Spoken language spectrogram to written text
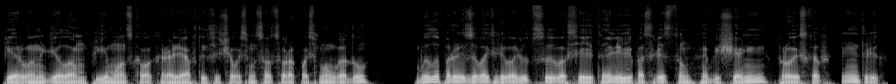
Первым делом пьемонтского короля в 1848 году было парализовать революцию во всей Италии посредством обещаний, происков и интриг.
